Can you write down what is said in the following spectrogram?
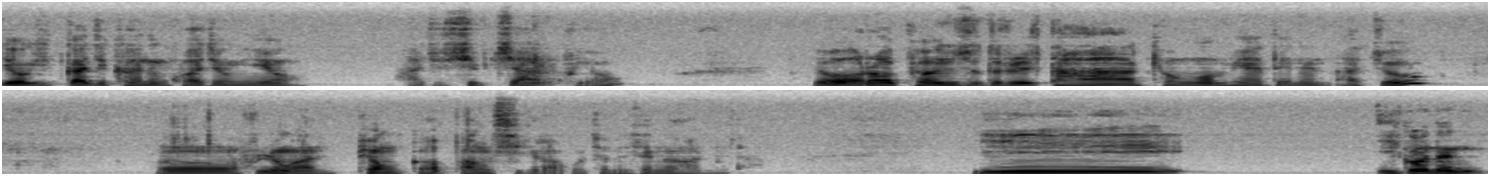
여기까지 가는 과정이요. 아주 쉽지 않고요. 여러 변수들을 다 경험해야 되는 아주 어, 훌륭한 평가 방식이라고 저는 생각합니다. 이 이거는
